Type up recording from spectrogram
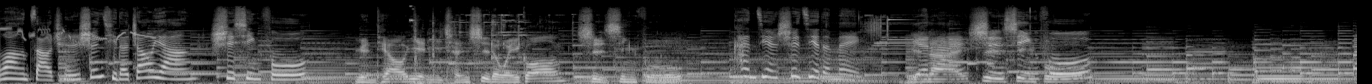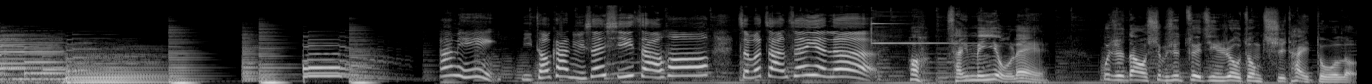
望早晨升起的朝阳是幸福，远眺夜里城市的微光是幸福，看见世界的美原来是幸福。阿明，你偷看女生洗澡哦？怎么长针眼了？哦，才没有嘞！不知道是不是最近肉粽吃太多了。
